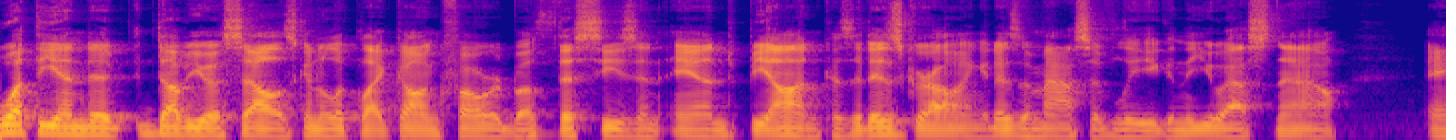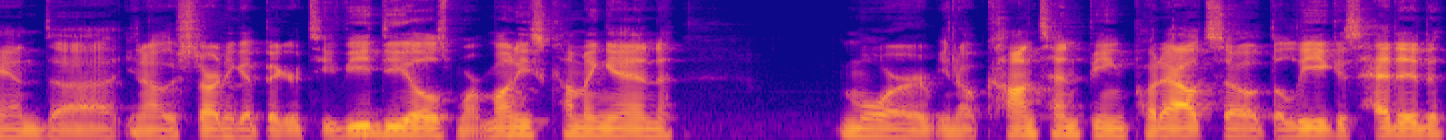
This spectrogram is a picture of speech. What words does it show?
what the NWSL is going to look like going forward both this season and beyond because it is growing. It is a massive league in the US now and uh, you know, they're starting to get bigger TV deals, more money's coming in, more, you know, content being put out, so the league is headed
